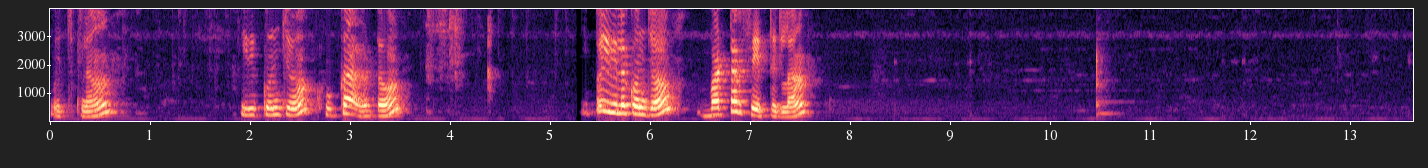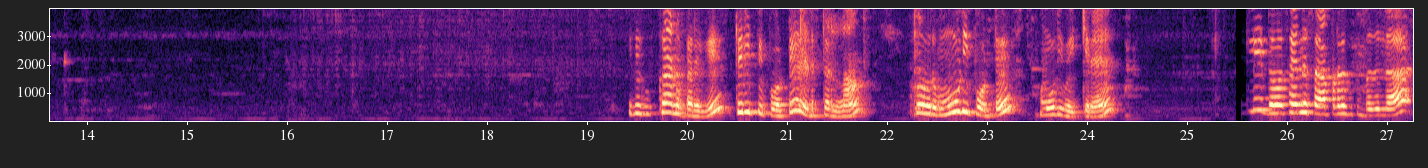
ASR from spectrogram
வச்சுக்கலாம். இது கொஞ்சம் குக் ஆகட்டும். இப்போ இதில் கொஞ்சம் பட்டர் சேர்த்துக்கலாம். இது குக்கான பிறகு திருப்பி போட்டு எடுத்துடலாம். இப்போ ஒரு மூடி போட்டு மூடி வைக்கிறேன். இட்லி தோசைன்னு சாப்பிட்றதுக்கு பதிலாக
